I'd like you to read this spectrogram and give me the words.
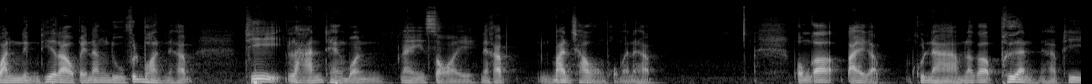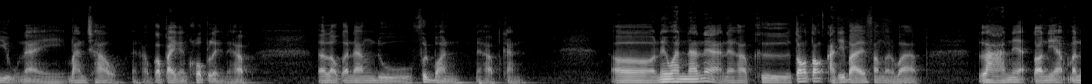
วันหนึ่งที่เราไปนั่งดูฟุตบอลนะครับ ที่ร้านแทงบอลในซอยนะครับ บ้านเช่าของผมนะครับ ผมก็ไปกับคุณน้ำแล้วก็เพื่อนนะครับที่อยู่ในบ้านเช่านะครับ ก็ไปกันครบเลยนะครับ แล้วเราก็นั่งดูฟุตบอลนะครับกันเอ่อในวันนั้นเนี่ยนะครับคือต้องต้องอธิบายให้ฟังก่อนว่าร้านเนี่ยตอนนี้มัน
